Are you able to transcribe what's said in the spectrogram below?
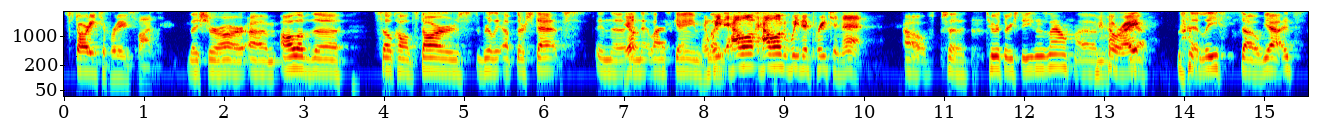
starting to produce finally. They sure are. Um, all of the so-called stars really up their stats in the yep. in that last game. And like, we how long how long have we been preaching that? Oh, so two or three seasons now. Um, all right, yeah, at least. So yeah, it's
